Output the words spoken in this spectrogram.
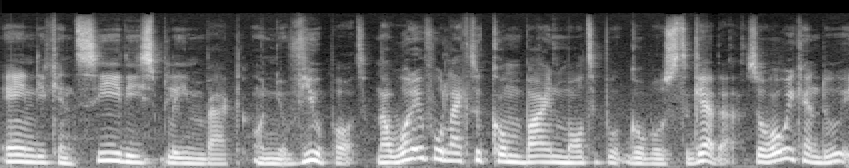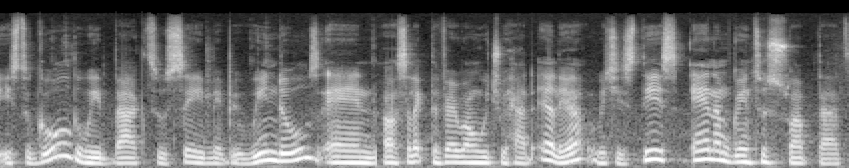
and you can see these playing back on your viewport. Now, what if we like to combine multiple gobos together? So what we can do is to go all the way back to say maybe Windows and I'll select the very one which we had earlier, which is this, and I'm going to swap that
